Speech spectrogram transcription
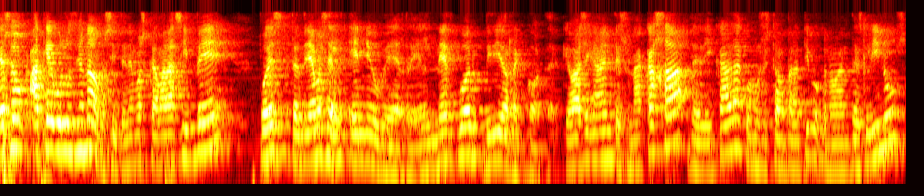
¿Eso a qué ha evolucionado? Si tenemos cámaras IP, pues tendríamos el NVR, el Network Video Recorder, que básicamente es una caja dedicada con un sistema operativo que normalmente es Linux,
